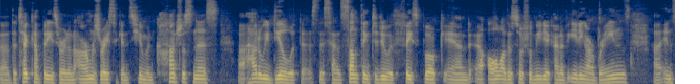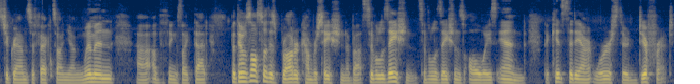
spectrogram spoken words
uh the tech companies are in an arms race against human consciousness, uh, how do we deal with this? This has something to do with Facebook and uh, all other social media kind of eating our brains, uh, Instagram's effects on young women, uh, other things like that. But there was also this broader conversation about civilization. Civilizations always end. The kids today aren't worse, they're different.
